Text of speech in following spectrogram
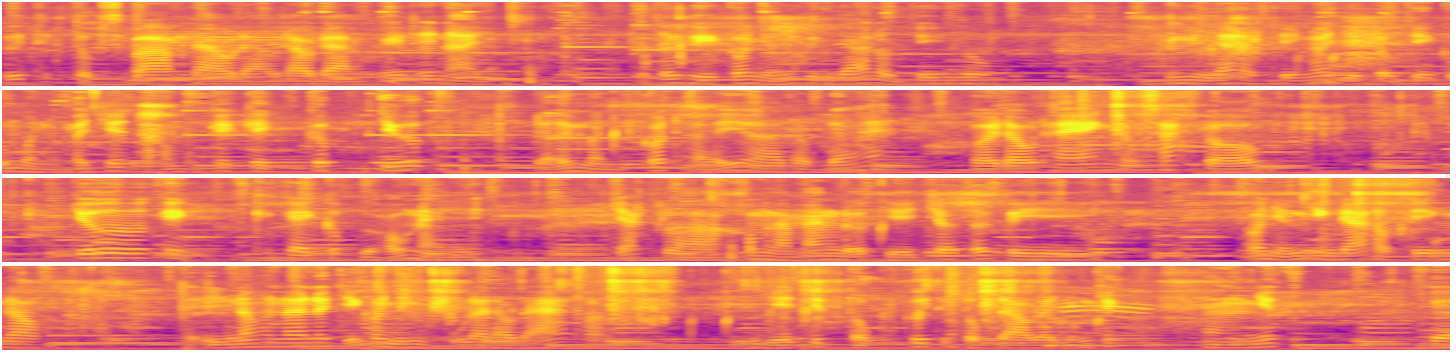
cứ tiếp tục spam đào đào đào đào như thế này cho tới khi có những viên đá đầu tiên luôn. Những viên đá đầu tiên nói việc đầu tiên của mình là phải chế tạo một cái cây cúp trước để mình có thể à, đào đá, rồi đầu than đầu sắt đồ. Chứ cái cái cây cúp gỗ này chắc là không làm ăn được gì cho tới khi có những viên đá đầu tiên đâu. Thì nó nó nó chỉ có nhiệm vụ là đào đá thôi. Vậy tiếp tục, cứ tiếp tục đào là những chắc ăn nhất. Ok,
